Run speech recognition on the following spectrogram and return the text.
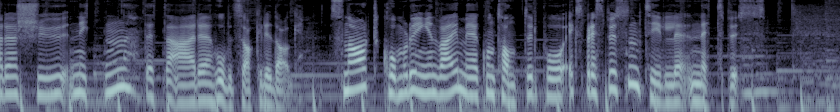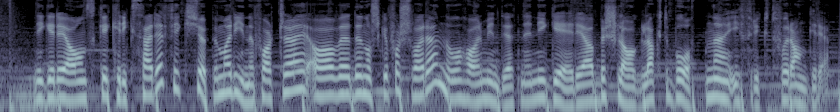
er 7.19. Dette er hovedsaker i dag. Snart kommer du ingen vei med kontanter på ekspressbussen til nettbuss. Nigeriansk krigsherre fikk kjøpe marinefartøy av det norske forsvaret. Nå har myndighetene i Nigeria beslaglagt båtene i frykt for angrep.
